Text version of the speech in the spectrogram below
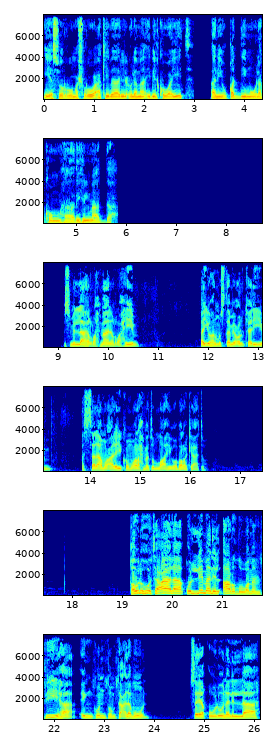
يسر مشروع كبار العلماء بالكويت أن يقدم لكم هذه المادة. بسم الله الرحمن الرحيم. أيها المستمع الكريم السلام عليكم ورحمة الله وبركاته. قوله تعالى قل لمن الأرض ومن فيها إن كنتم تعلمون سيقولون لله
